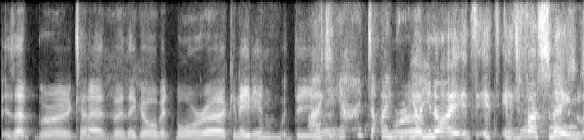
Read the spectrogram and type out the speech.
Is that where kind of where they go a bit more uh, Canadian with the? Uh, I, yeah, I, I, or, uh, yeah, you know, it's it's it's fascinating.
